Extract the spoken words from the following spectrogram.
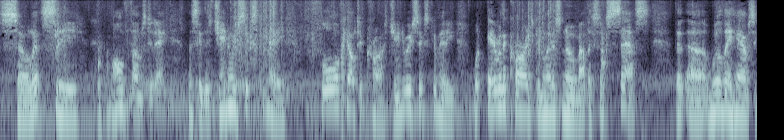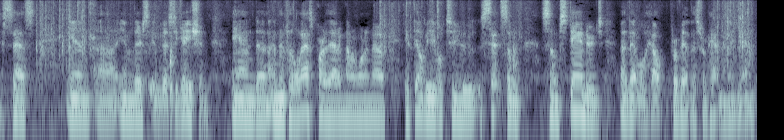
So let's see. I'm all thumbs today. Let's see this January 6th committee, full Celtic Cross, January 6th committee, whatever the cards can let us know about the success that uh, will they have success in uh, in this investigation, and uh, and then for the last part of that, I'm going to want to know if they'll be able to set some some standards uh, that will help prevent this from happening again.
